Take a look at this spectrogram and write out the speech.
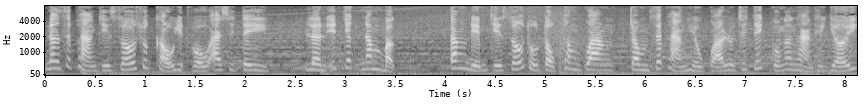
nâng xếp hạng chỉ số xuất khẩu dịch vụ ICT lên ít nhất 5 bậc, tăng điểm chỉ số thủ tục thông quan trong xếp hạng hiệu quả logistics của Ngân hàng Thế giới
